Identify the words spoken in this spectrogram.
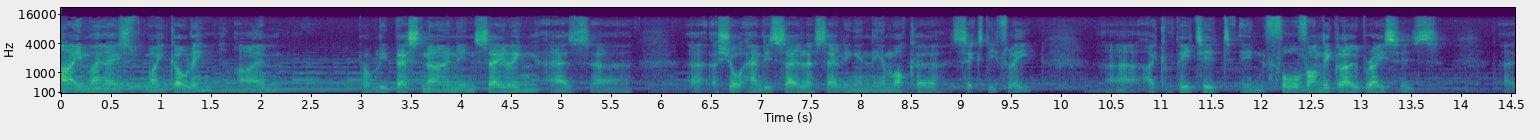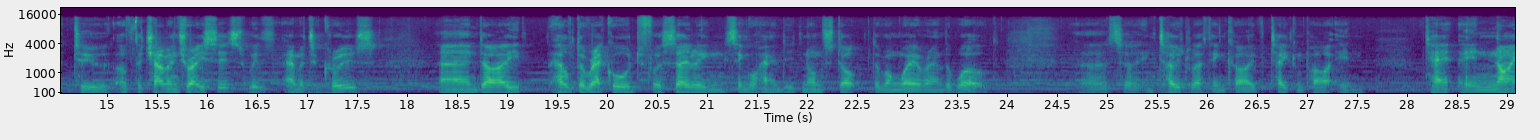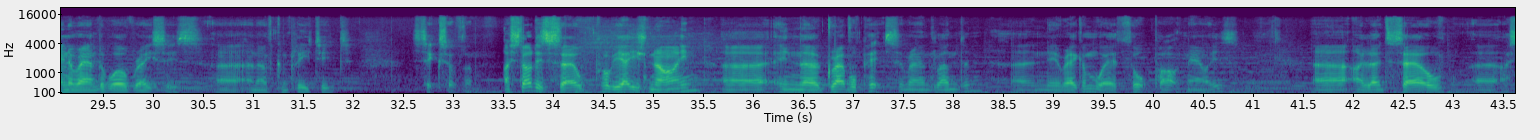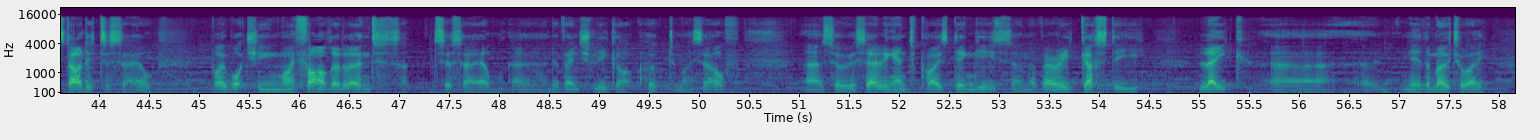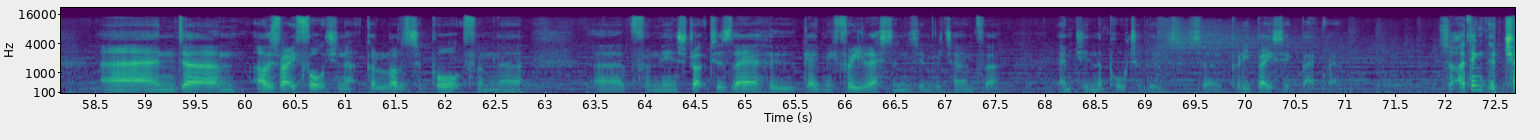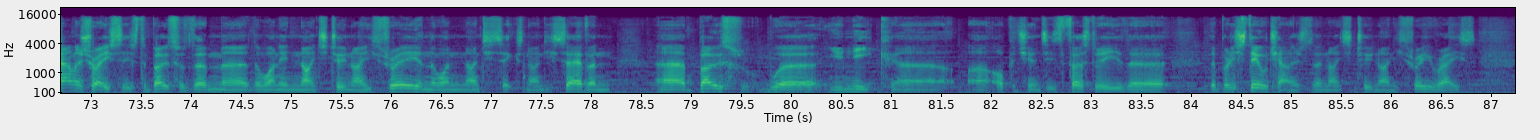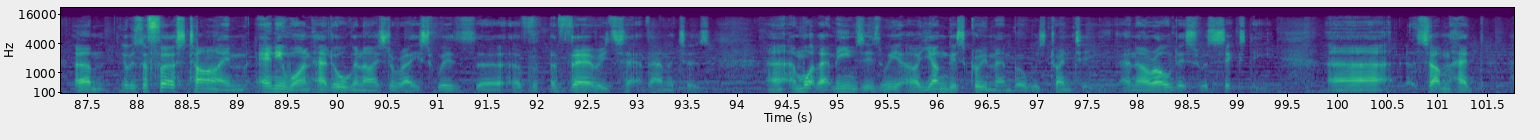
Hi, my name's Mike Golding. I'm probably best known in sailing as uh, a short-handed sailor, sailing in the IMOCA 60 fleet. Uh, I competed in four Vendée Globe races, uh, two of the challenge races with amateur crews, and I held the record for sailing single-handed non-stop the wrong way around the world. Uh, so in total I think I've taken part in ten, in nine around the world races uh, and I've completed six of them. I started to sail probably age nine uh, in the gravel pits around London uh, near Egham where Thorpe Park now is. Uh, I learned to sail, uh, I started to sail by watching my father learn to, to sail and eventually got hooked to myself. Uh, so we were sailing enterprise dinghies on a very gusty lake uh, near the motorway and um, I was very fortunate. Got a lot of support from the uh, from the instructors there who gave me free lessons in return for emptying the portaloos. So pretty basic background. So I think the challenge races, to both of them, uh, the one in 92-93 and the one in 96-97, uh, both were unique uh, uh, opportunities. Firstly, the, the British Steel Challenge, the 92-93 race, um, it was the first time anyone had organised a race with uh, a, a, varied set of amateurs. Uh, and what that means is we, our youngest crew member was 20 and our oldest was 60. Uh, some had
